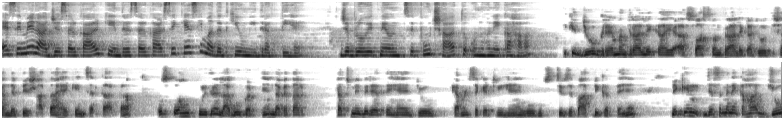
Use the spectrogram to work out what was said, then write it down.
ऐसे में राज्य सरकार, केंद्र सरकार से कैसी मदद की उम्मीद रखती है? जब रोहित ने उनसे पूछा तो उन्होंने कहा देखिए जो गृह मंत्रालय का या स्वास्थ्य मंत्रालय का जो दिशा निर्देश आता है केंद्र सरकार का उसको हम पूरी तरह लागू करते हैं। लगातार टच में भी रहते हैं जो कैबिनेट सेक्रेटरी हैं वो सचिव से बात भी करते हैं। लेकिन जैसे मैंने कहा जो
